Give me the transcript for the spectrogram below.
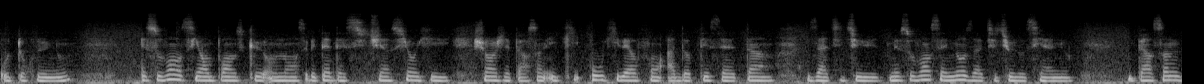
autour de nous. Et souvent aussi, on pense que oh non, c'est peut-être des situations qui changent les personnes et qui, ou qui leur font adopter certaines attitudes. Mais souvent, c'est nos attitudes aussi à nous. Une personne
